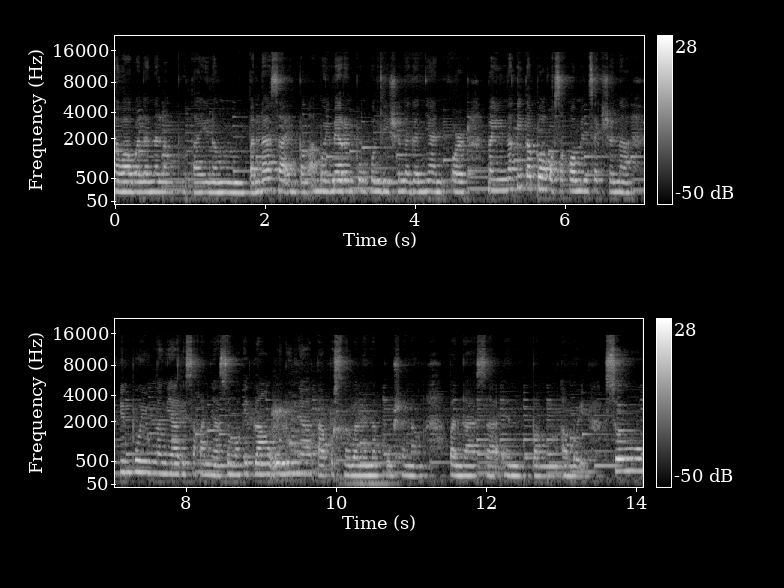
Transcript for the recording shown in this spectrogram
nawawala na lang po tayo ng panlasa and pang-amoy. Meron pong condition na ganyan. Or may nakita po ako sa comment section na yun po yung nangyari sa kanya. Sumakit lang ang ulo niya, tapos nawala na po siya ng panlasa and pang-amoy. So,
